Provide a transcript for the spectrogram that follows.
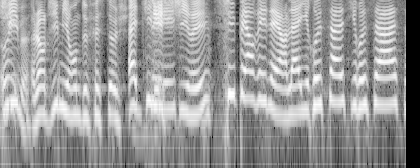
Jim. Alors Jim, il rentre de festoche Ah, Jim, déchiré. super vénère. Là, il ressasse, il ressasse.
